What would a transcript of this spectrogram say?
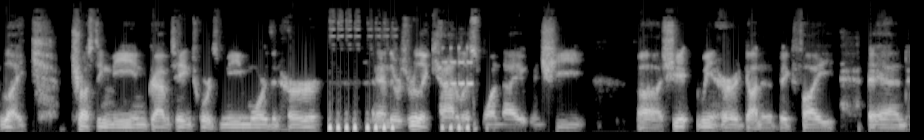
like trusting me and gravitating towards me more than her. And there was really a catalyst one night when she, uh, she, we and her had gotten in a big fight, and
